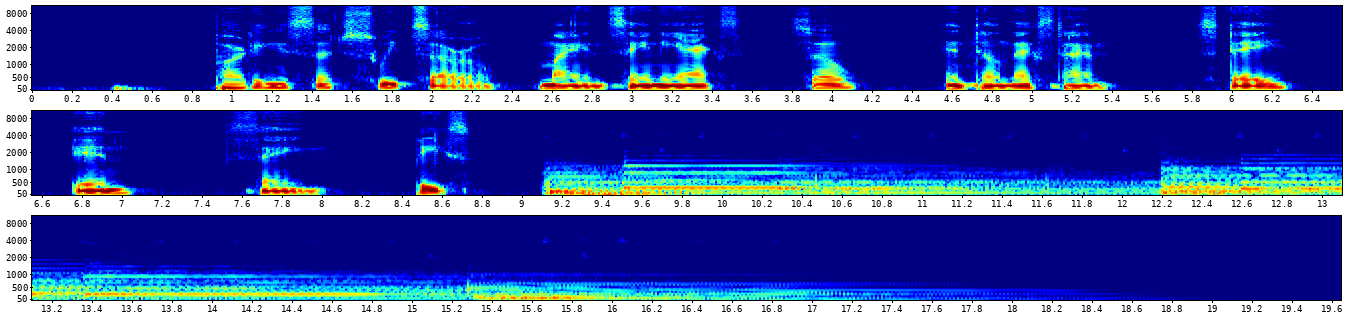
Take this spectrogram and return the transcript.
Parting is such sweet sorrow, my insaniacs. So, until next time, stay in sane. Peace.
